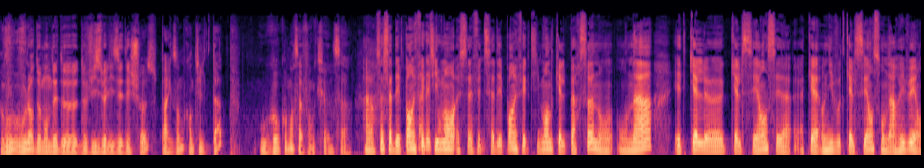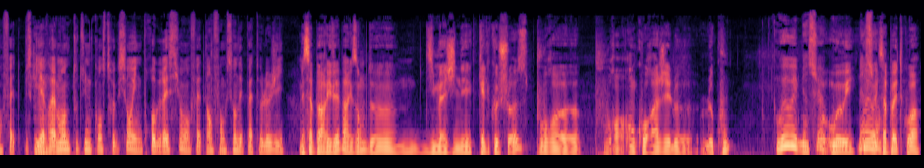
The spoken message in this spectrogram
Vous, vous leur demandez de, de visualiser des choses, par exemple quand ils tapent ou comment ça fonctionne ça? Alors ça, ça dépend effectivement. Ça, fait, ça dépend effectivement de quelle personne on, a et de quelle euh, quelle séance et au niveau de quelle séance on est arrivé en fait, puisqu'il y a hmm. vraiment toute une construction et une progression en fait en fonction des pathologies. Mais ça peut arriver par exemple de d'imaginer quelque chose pour euh, pour encourager le le coup? Oui oui bien sûr. Oui oui. Bien sûr. Ça peut être quoi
